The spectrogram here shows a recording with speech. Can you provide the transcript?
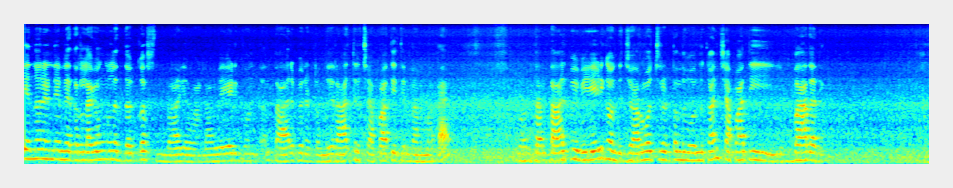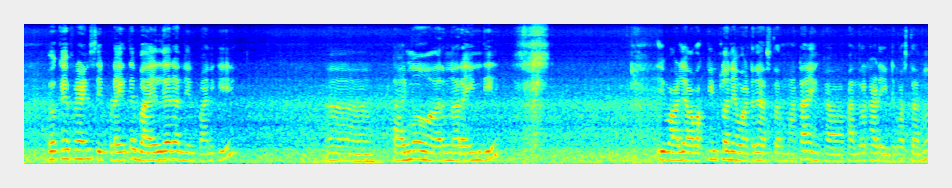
ఏందోనండి నిద్ర లగంలో దగ్గు వస్తుంది బాగా ఇవాళ. వేడి గొంతంతా ఆరిపోయినట్టుంది. రాత్రి చపాతీ తిన్నాను అనమాట గొంతు ఆరిపోయి వేడిగా ఉంది. జ్వరం వచ్చినట్టుంది. ఒళ్ళు కానీ చపాతీ బాధ అది. ఓకే ఫ్రెండ్స్ ఇప్పుడైతే బయలుదేరాను నేను పనికి. టైము ఆరున్నర అయింది. ఇవాళ ఆ ఒక్క ఇంట్లోనే వంట చేస్తాను అనమాట ఇంకా పంద్రకాడ ఇంటికి వస్తాను.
